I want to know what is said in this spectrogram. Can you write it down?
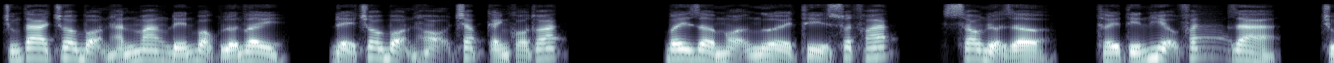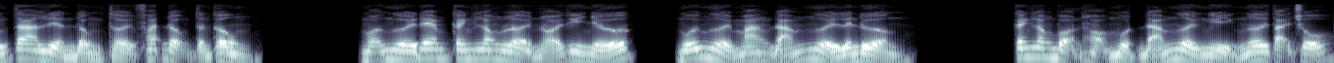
Chúng ta cho bọn hắn mang đến bọc lớn vây, để cho bọn họ chắp cánh khó thoát. Bây giờ mọi người thì xuất phát, sau nửa giờ, thấy tín hiệu phát ra, chúng ta liền đồng thời phát động tấn công. Mọi người đem canh long lời nói ghi nhớ, mỗi người mang đám người lên đường. Canh long bọn họ một đám người nghỉ ngơi tại chỗ,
